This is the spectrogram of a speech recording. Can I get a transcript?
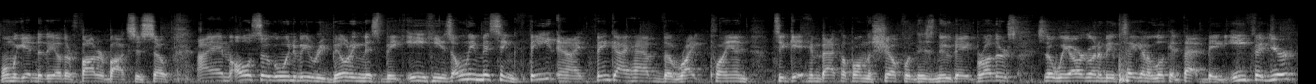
when we get into the other fodder boxes. So I am also going to be rebuilding this Big E. He is only missing feet, and I think I have the right plan to get him back up on the shelf with his New Day brothers, so we are going to be taking a look at that Big E figure.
